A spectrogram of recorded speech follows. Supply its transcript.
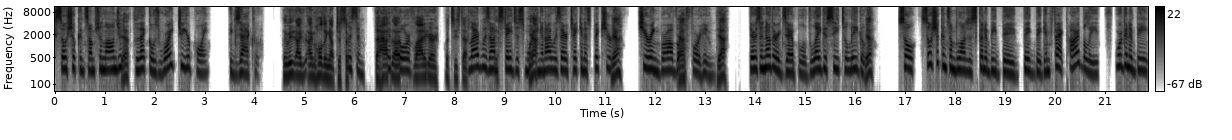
social consumption lounges. Yeah. So, that goes right to your point. Exactly. I, I'm holding up just so Listen, the half, uh, Vladimir Batista. Vlad was on stage this morning and I was there taking his picture, Yeah. cheering bravo Yeah. for him. Yeah. There's another example of legacy to legal. Yeah. So social consumption laws is going to be big, big, big. In fact, I believe we're going to be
